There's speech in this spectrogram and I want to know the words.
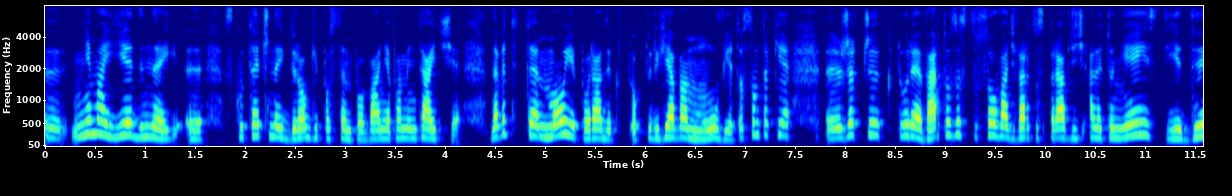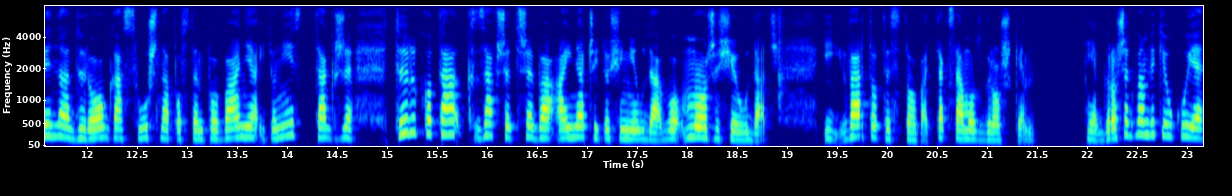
y, nie ma jednej y, skutecznej drogi postępowania. Pamiętajcie, nawet te moje porady, o których ja Wam mówię, to są takie y, rzeczy, które warto zastosować, warto sprawdzić, ale to nie jest jedyna droga słuszna postępowania i to nie jest tak, że tylko tak zawsze trzeba, a inaczej to się nie uda, bo może się udać. I warto testować. Tak samo z groszkiem. Jak groszek Wam wykiełkuje,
